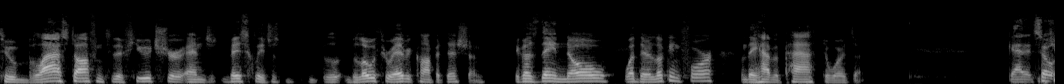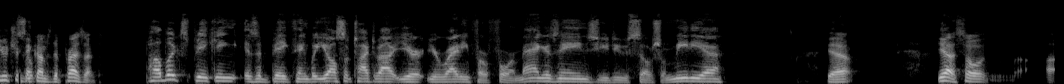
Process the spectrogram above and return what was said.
to blast off into the future and basically just blow through every competition because they know what they're looking for and they have a path towards it. Got it. So the future so becomes the present. Public speaking is a big thing, but you also talked about you're you're writing for four magazines, you do social media. Yeah, yeah. So uh,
